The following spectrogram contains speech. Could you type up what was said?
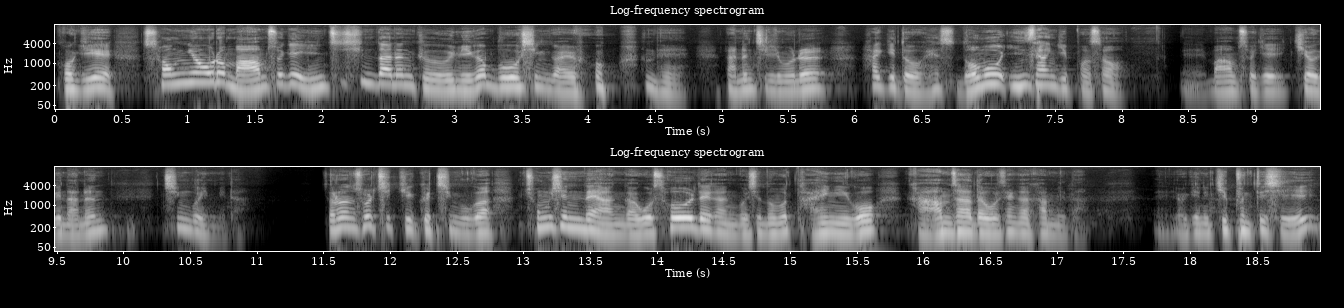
거기에 성령으로 마음속에 인치신다는 그 의미가 무엇인가요? 네. 라는 질문을 하기도 했어. 너무 인상 깊어서 네, 마음속에 기억이 나는 친구입니다. 저는 솔직히 그 친구가 총신대 안 가고 서울대 간 것이 너무 다행이고 감사하다고 생각합니다. 네, 여기는 깊은 뜻이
